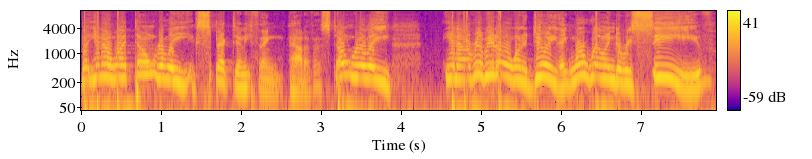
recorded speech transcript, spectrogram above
But you know what? Don't really expect anything out of us. Don't really, you know, really, we don't want to do anything. We're willing to receive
